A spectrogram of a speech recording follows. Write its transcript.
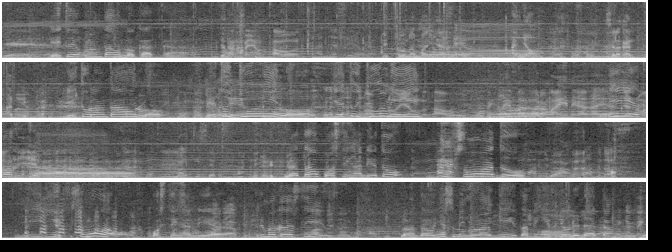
Yeah. dia itu yang ulang tahun loh kakak Jangan Apa yang tahun? itu namanya Anyong. Silakan. Dia itu ulang tahun loh dia itu Juli loh dia itu Juli Lempar orang lain ya kakak ya. iya kakak nggak tahu postingan dia tuh gift semua tuh. Gift semua postingan dia. Terima kasih. Ulang tahunnya seminggu lagi tapi giftnya udah datang gitu.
